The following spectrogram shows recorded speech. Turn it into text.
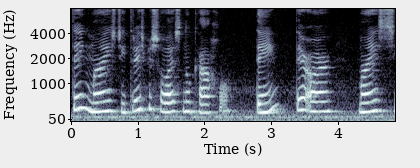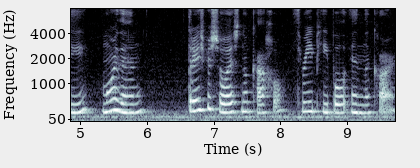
tem mais de três pessoas no carro. Tem, there are, mais de, more than, três pessoas no carro. Three people in the car.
